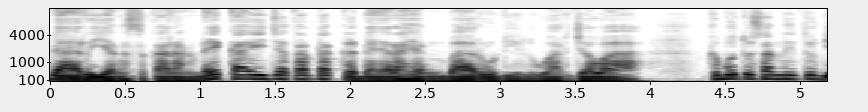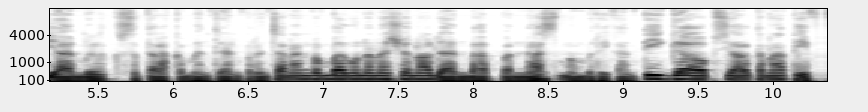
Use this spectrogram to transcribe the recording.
dari yang sekarang DKI Jakarta ke daerah yang baru di luar Jawa. Keputusan itu diambil setelah Kementerian Perencanaan Pembangunan Nasional dan Bappenas memberikan tiga opsi alternatif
